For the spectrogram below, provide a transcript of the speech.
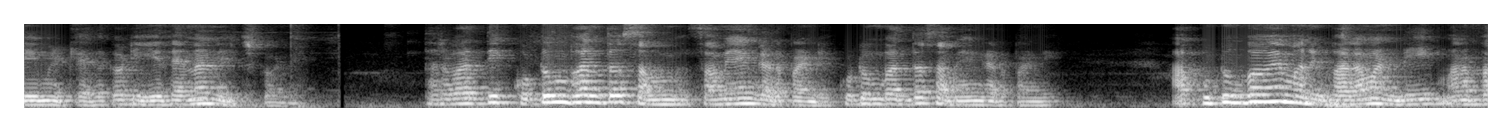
లిమిట్ లేదు. కాబట్టి ఏదైనా నేర్చుకోండి. తర్వాతది కుటుంబంతో సమ సమయం గడపండి. కుటుంబంతో సమయం గడపండి. ఆ కుటుంబమే మనకి బలం అండి. మన బ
